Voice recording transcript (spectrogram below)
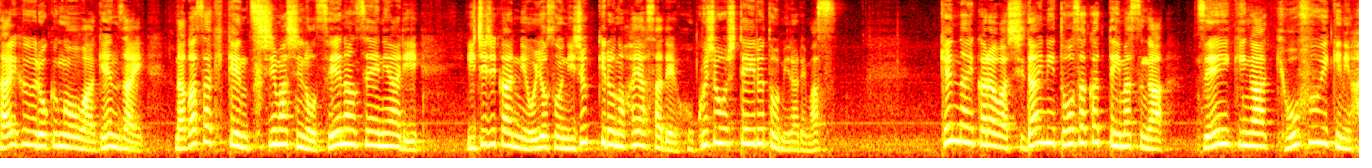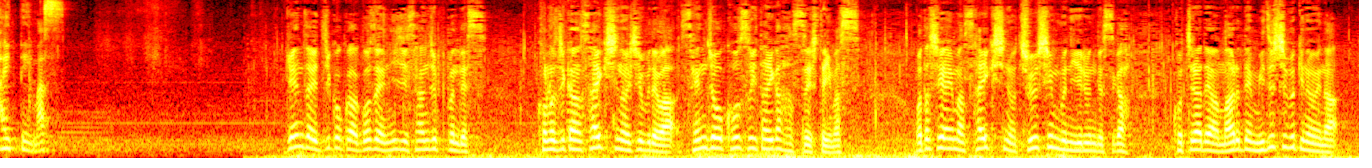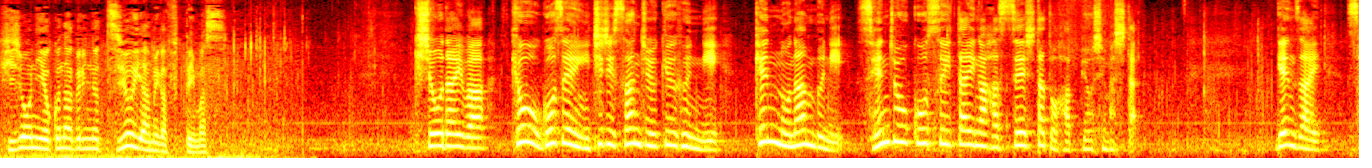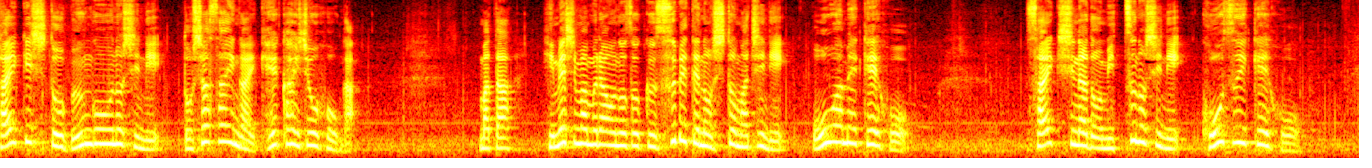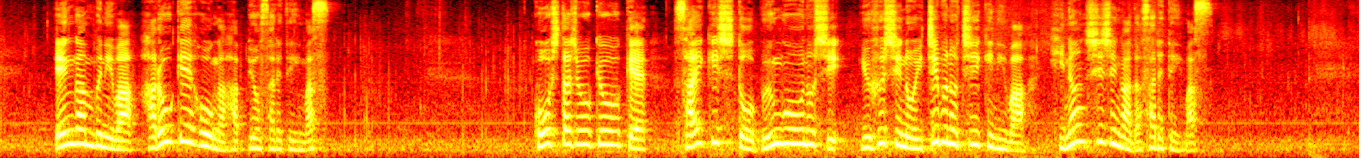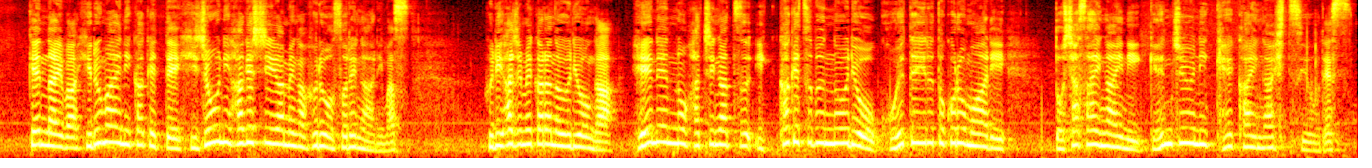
台風6号は現在長崎県対馬市の西南西にあり1時間におよそ20キロの速さで北上しているとみられます。県内からは次第に遠ざかっていますが全域が強風域に入っています。現在時刻は午前2時30分です。この時間佐伯市の一部では線状降水帯が発生しています。私は今佐伯市の中心部にいるんですがこちらではまるで水しぶきのような非常に横殴りの強い雨が降っています。象台は今日午前1時39分に県の南部に線状降水帯が発生したと発表しました。現在佐伯市と豊後大野市に土砂災害警戒情報が。また姫島村を除くすべての市と町に大雨警報。佐伯市など3つの市に洪水警報。沿岸部には波浪警報が発表されています。こうした状況を受け佐伯市と豊後大野市由布市の一部の地域には避難指示が出されています。県内は昼前にかけて非常に激しい雨が降る恐れがあります。降り始めからの雨量が平年の8月1ヶ月分の雨量を超えているところもあり土砂災害に厳重に警戒が必要です。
